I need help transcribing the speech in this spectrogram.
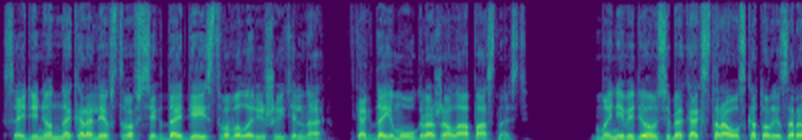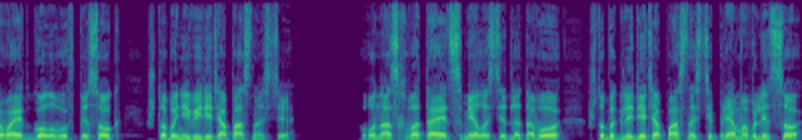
Соединенное Королевство всегда действовало решительно, когда ему угрожала опасность. Мы не ведем себя как страус, который зарывает голову в песок, чтобы не видеть опасности. У нас хватает смелости для того, чтобы глядеть опасности прямо в лицо,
